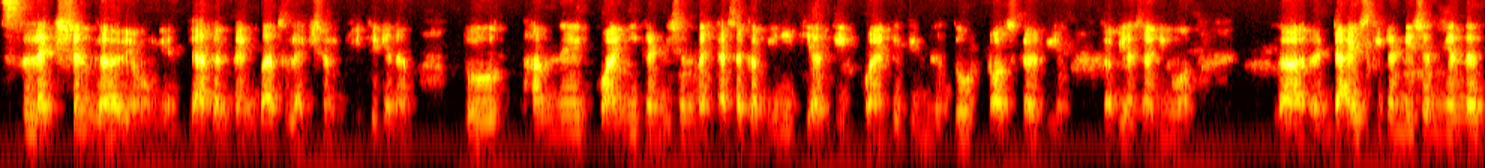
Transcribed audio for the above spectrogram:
सिलेक्शन कर रहे होंगे। क्या करते हैं एक बार सिलेक्शन की, ठीक है ना? तो हमने क्वाइन कंडीशन में ऐसा कभी नहीं किया तीन क्वाइन के तीन से दो टॉस कर दिए। कभी ऐसा नहीं हुआ। डाइस की कंडीशन के अंदर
